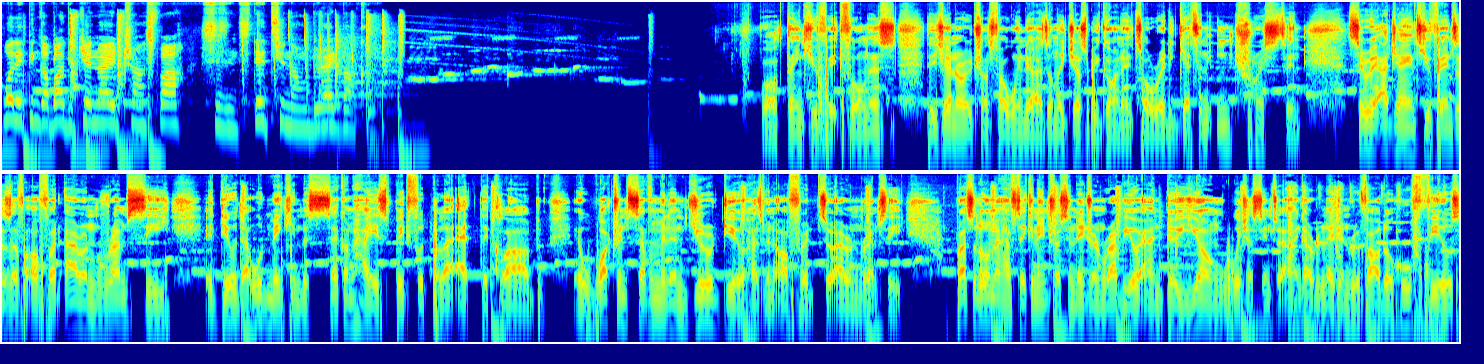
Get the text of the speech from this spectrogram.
what they think about the January transfer season. Stay tuned and we'll be right back. Well, thank you, faithfulness. The January transfer window has only just begun and it's already getting interesting. Serie A giant Juventus have offered Aaron Ramsey a deal that would make him the second highest paid footballer at the club. A whopping 7 million euro deal has been offered to Aaron Ramsey. Barcelona have taken interest in Adrien Rabiot and De Jong, which has seemed to anger legend Rivaldo, who feels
